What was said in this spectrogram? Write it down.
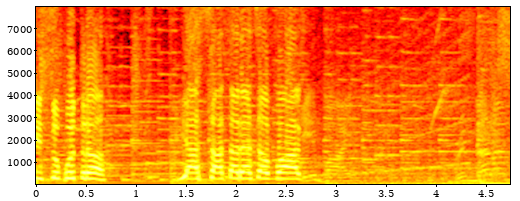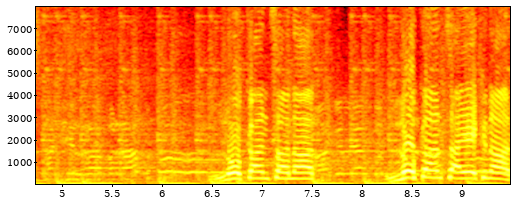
सुपुत्र या साताऱ्याचा वाघ. लोकांचा नाथ लोकांचा एकनाथ.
